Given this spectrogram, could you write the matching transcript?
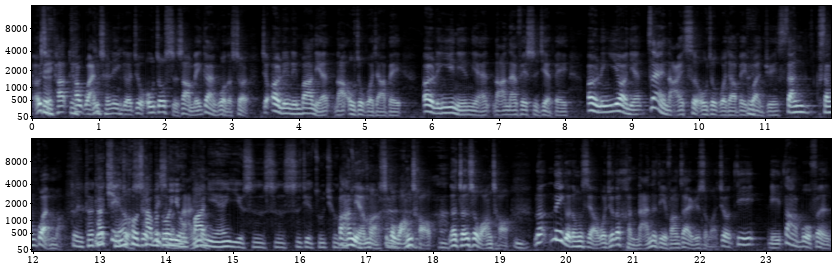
而且他他完成了一个就欧洲史上没干过的事儿，就二零零八年拿欧洲国家杯，二零一零年拿南非世界杯。二零一二年再拿一次欧洲国家杯冠军，三三冠嘛。对，他他前后差不多有八年也是是世界足球八年嘛，是个王朝，那真是王朝。那那个东西啊，我觉得很难的地方在于什么？就第一，你大部分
